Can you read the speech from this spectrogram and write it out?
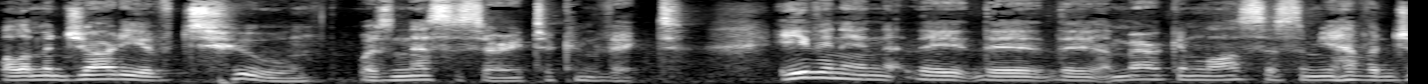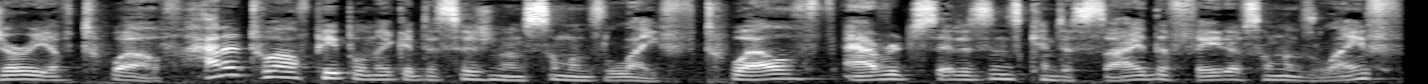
while a majority of two was necessary to convict. Even in the, the, the American law system, you have a jury of 12. How do 12 people make a decision on someone's life? 12 average citizens can decide the fate of someone's life?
